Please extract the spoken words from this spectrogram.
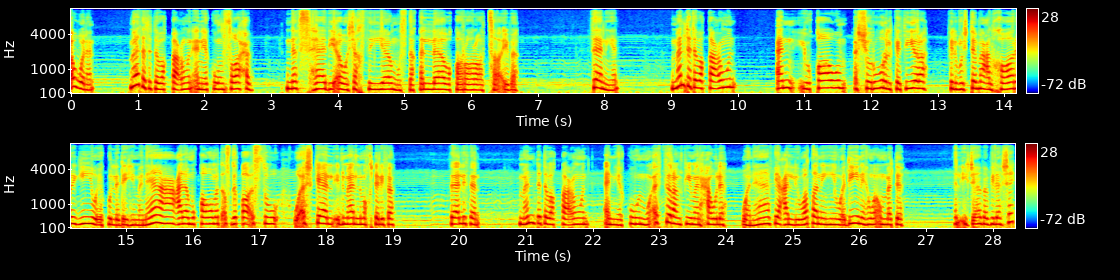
اولا ماذا تتوقعون أن يكون صاحب نفس هادئة وشخصية مستقلة وقرارات صائبة؟ ثانيا من تتوقعون أن يقاوم الشرور الكثيرة في المجتمع الخارجي ويكون لديه مناعة على مقاومة أصدقاء السوء وأشكال الإدمان المختلفة؟ ثالثا من تتوقعون أن يكون مؤثرا في من حوله ونافعا لوطنه ودينه وأمته. الإجابة بلا شك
